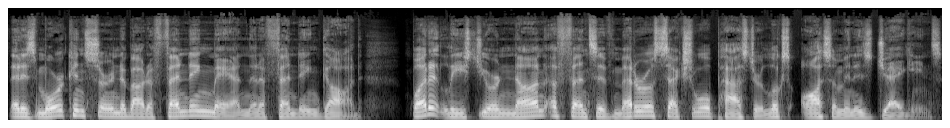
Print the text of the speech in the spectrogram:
that is more concerned about offending man than offending God. But at least your non offensive metrosexual pastor looks awesome in his jeggings.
